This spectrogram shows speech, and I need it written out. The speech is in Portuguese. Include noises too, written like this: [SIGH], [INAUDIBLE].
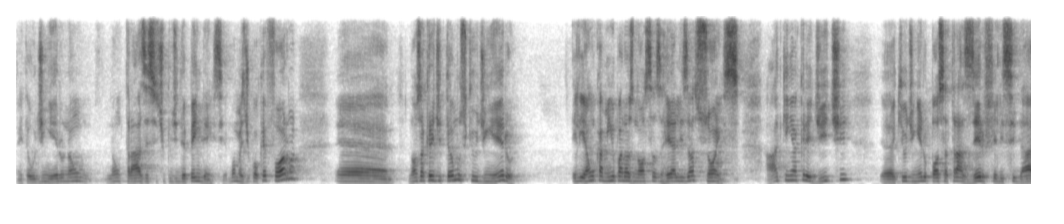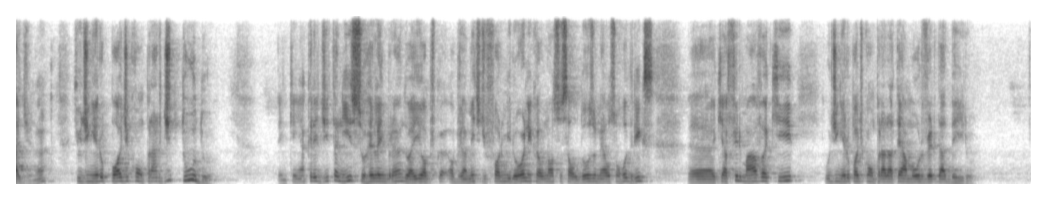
Então o dinheiro não, não traz esse tipo de dependência. Bom, mas de qualquer forma, é, nós acreditamos que o dinheiro ele é um caminho para as nossas realizações. Há quem acredite é, que o dinheiro possa trazer felicidade, né? que o dinheiro pode comprar de tudo, tem quem acredita nisso, relembrando aí, obviamente de forma irônica, o nosso saudoso Nelson Rodrigues, é, que afirmava que o dinheiro pode comprar até amor verdadeiro.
